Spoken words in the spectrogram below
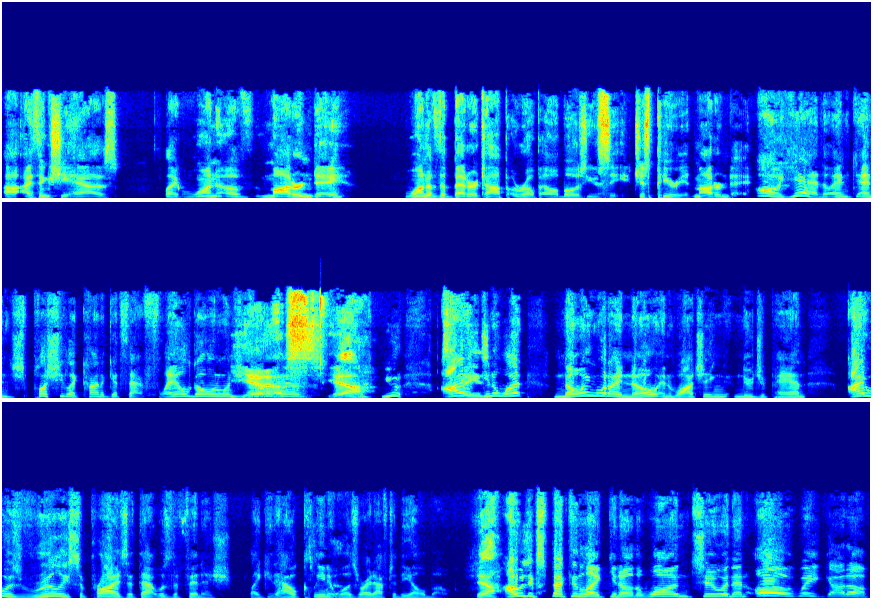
Uh, I think she has like one of modern day, one of the better top rope elbows you see. Just period, modern day. Oh yeah, and and plus she like kind of gets that flail going when she. Yes, yeah. You, I, amazing. you know what? Knowing what I know and watching New Japan, I was really surprised that that was the finish. Like how clean it was right after the elbow. Yeah, I was expecting like you know the one, two, and then oh wait, got up,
